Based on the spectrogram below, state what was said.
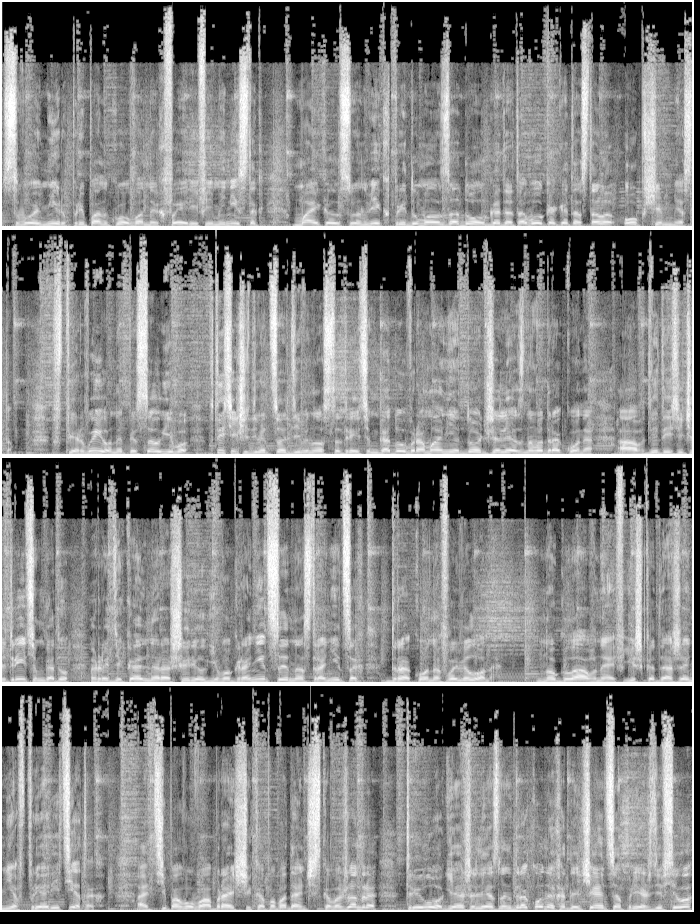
Свой мир припанкованных фейри-феминисток Майкл Сунвик придумал задолго до того, как это стало общим местом. Впервые он написал его в 1993 году в романе «Дочь Железного Дракона», а в 2003 году радикально расширил его границы на страницах «Драконов Вавилона». Но главная фишка даже не в приоритетах. От типового образчика попаданческого жанра трилогия о железных драконах отличается прежде всего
